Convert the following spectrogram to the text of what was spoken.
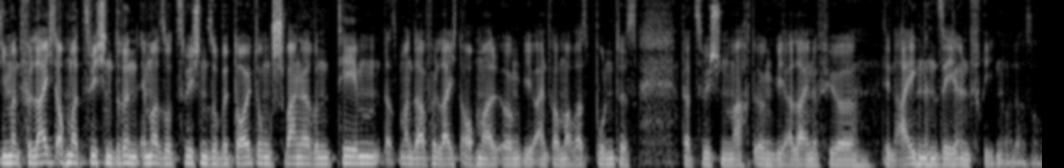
die man vielleicht auch mal zwischendrin, immer so zwischen so bedeutungsschwangeren Themen, dass man da vielleicht auch mal irgendwie einfach mal was Buntes dazwischen macht, irgendwie alleine für den eigenen Seelenfrieden oder so.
